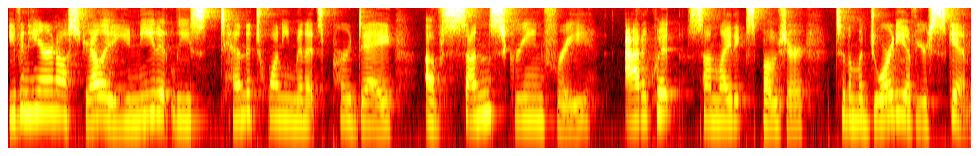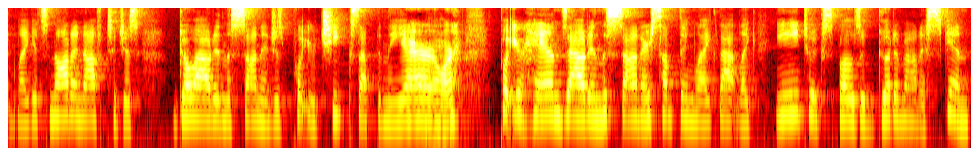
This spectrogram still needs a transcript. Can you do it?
even here in Australia, you need at least 10 to 20 minutes per day of sunscreen free, adequate sunlight exposure to the majority of your skin. Like it's not enough to just go out in the sun and just put your cheeks up in the air mm. or put your hands out in the sun or something like that. Like you need to expose a good amount of skin.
